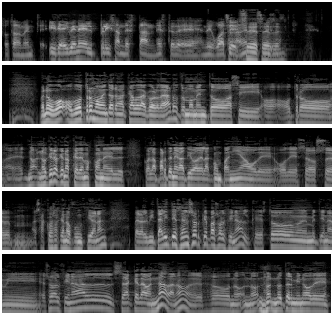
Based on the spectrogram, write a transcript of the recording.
Totalmente. Y de ahí viene el Please Understand, este de, de Iwata. sí, sí. sí. Bueno, hubo, otro momento, ahora me acabo de acordar, otro momento así, otro... Eh, no, no, quiero que nos quedemos con el, con la parte negativa de la compañía o de, o de esos, eh, esas cosas que no funcionan, pero el Vitality Sensor, ¿qué pasó al final? Que esto me, tiene a mí... Eso al final se ha quedado en nada, ¿no? Eso no, no, no, terminó de,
